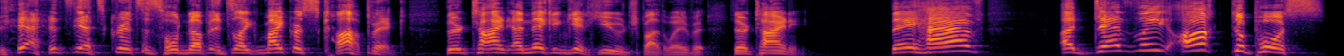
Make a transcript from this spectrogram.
Yeah, it's, yeah, it's Chris is holding up. It's like microscopic. They're tiny, and they can get huge, by the way, but they're tiny. They have a deadly octopus,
